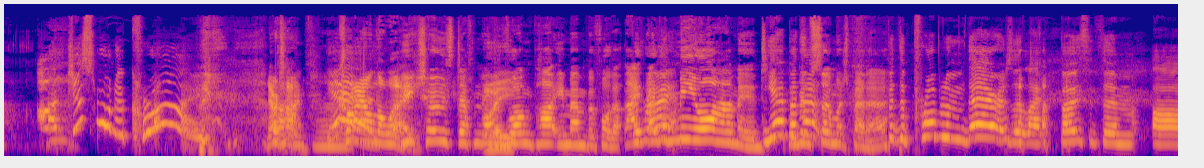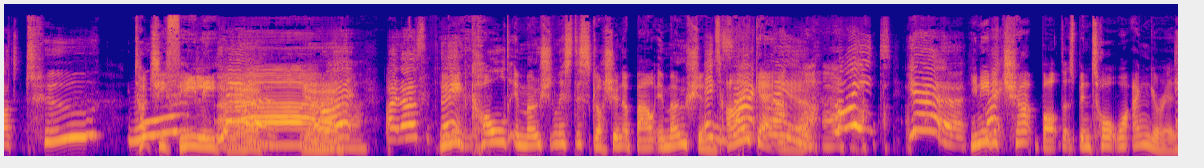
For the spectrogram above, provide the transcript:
She's like, I just want to cry. No time. Uh, yeah. Cry on the way. You chose definitely I- the wrong party member for that. Like, Right. Either me or Hamid. Yeah, but would been that- so much better. But the problem there is that like both of them are too Touchy feely. Yeah, Yeah. right. Like that's the You thing. need cold, emotionless discussion about emotions. exactly. I get you. Right. Yeah. You need Like, a chat bot that's been taught what anger is.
